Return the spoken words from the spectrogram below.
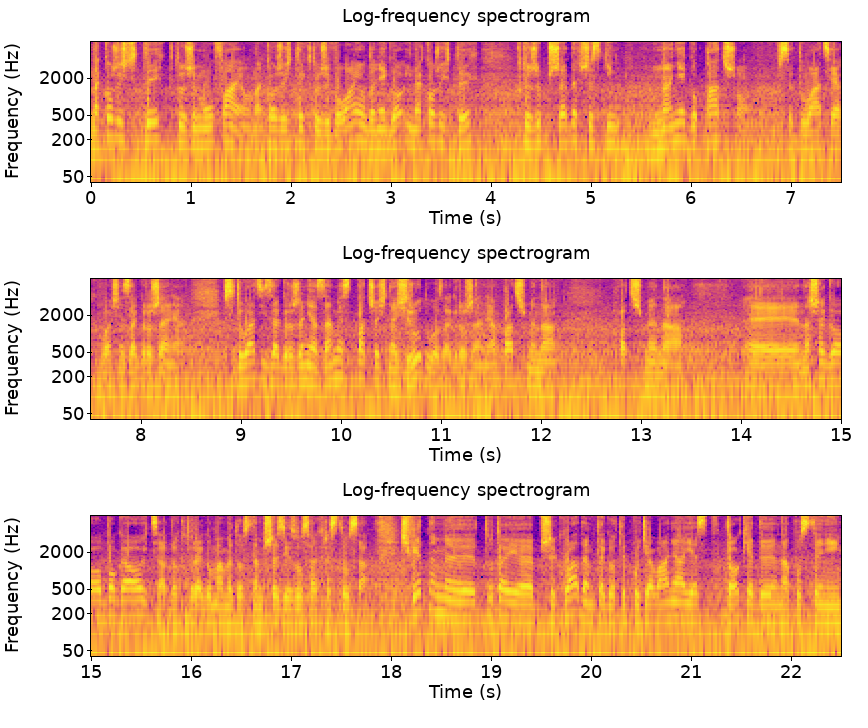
Na korzyść tych, którzy mu ufają, na korzyść tych, którzy wołają do Niego i na korzyść tych, którzy przede wszystkim na Niego patrzą w sytuacjach właśnie zagrożenia. W sytuacji zagrożenia, zamiast patrzeć na źródło zagrożenia, patrzmy na, patrzmy na naszego Boga Ojca, do którego mamy dostęp przez Jezusa Chrystusa. Świetnym e, tutaj e, przykładem tego typu działania jest to, kiedy na pustyni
